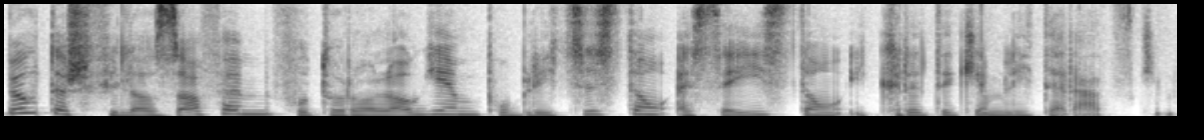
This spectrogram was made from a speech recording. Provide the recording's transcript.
Był też filozofem, futurologiem, publicystą, eseistą i krytykiem literackim.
